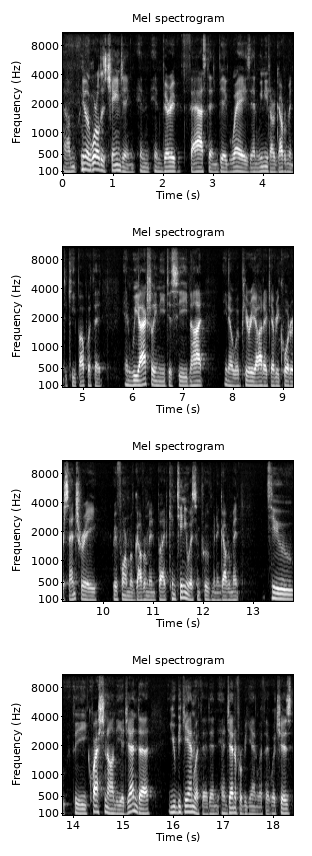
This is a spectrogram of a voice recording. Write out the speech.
Um, you know, the world is changing in, in very fast and big ways, and we need our government to keep up with it. And we actually need to see not, you know, a periodic every quarter century reform of government, but continuous improvement in government. To the question on the agenda, you began with it, and, and Jennifer began with it, which is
